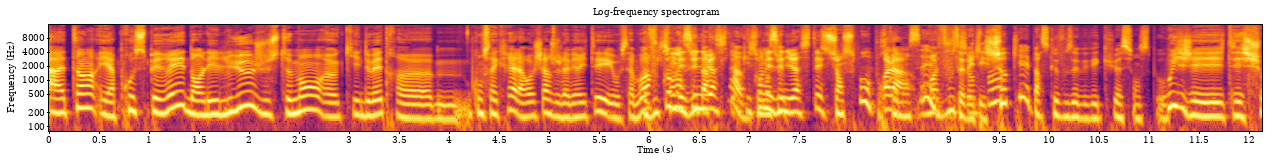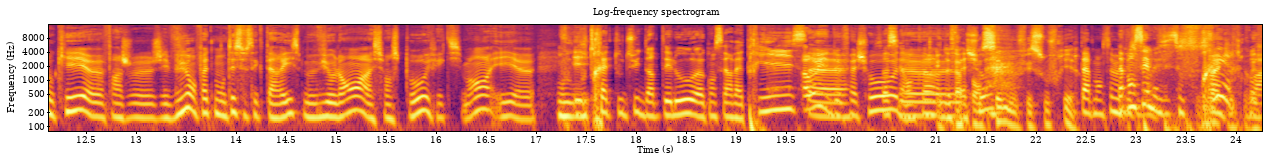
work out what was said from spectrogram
a atteint et a prospéré dans les lieux justement euh, qui devaient être euh, consacrés à la recherche de la vérité et au savoir, Vous qui sont les universités. Qui vous sont les universités. Sciences Po, pour Voilà, commencer. moi, vous avez été Sciences Po. choqué parce que vous avez vécu à Sciences Po. Oui, j'ai été choquée. euh, Enfin, j'ai vu en fait monter ce sectarisme violent à Sciences Po, effectivement, et euh, On Et- vous traite tout de suite d'intello euh, conservatrice. ah oui, de facho, ça, de, encore de Ta facho. pensée me fait souffrir. Ta pensée me Ta fait pensée me souffrir. fait quoi.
